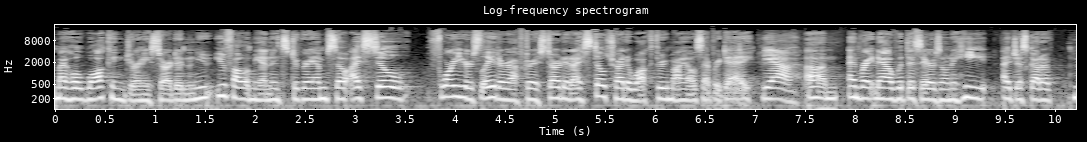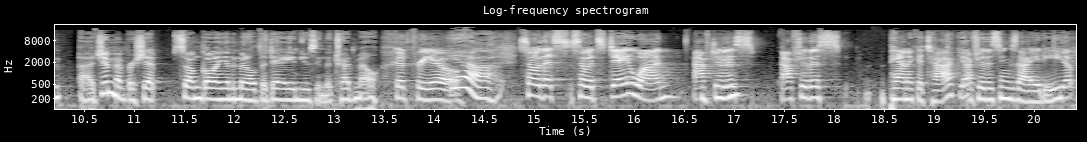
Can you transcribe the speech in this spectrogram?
my whole walking journey started. And you, you follow me on Instagram. So I still, four years later after I started, I still try to walk three miles every day. Yeah. Um, and right now with this Arizona heat, I just got a, a gym membership. So I'm going in the middle of the day and using the treadmill. Good for you. Yeah. So that's so it's day one after this after this panic attack Yep. after this anxiety. Yep.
